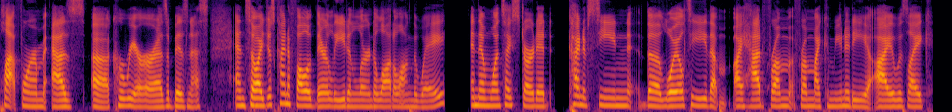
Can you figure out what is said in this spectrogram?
platform as a career or as a business and so i just kind of followed their lead and learned a lot along the way and then once i started kind of seeing the loyalty that i had from from my community i was like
